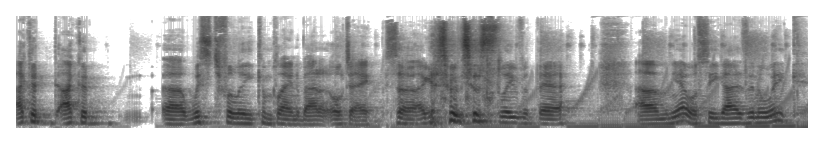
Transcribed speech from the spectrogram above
I could I could uh, wistfully complain about it all day. So I guess we'll just leave it there. Um, and yeah, we'll see you guys in a week.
